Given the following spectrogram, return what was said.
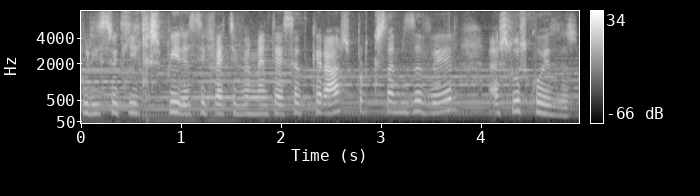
por isso aqui respira-se efetivamente essa de Caraz, porque estamos a ver as suas coisas.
